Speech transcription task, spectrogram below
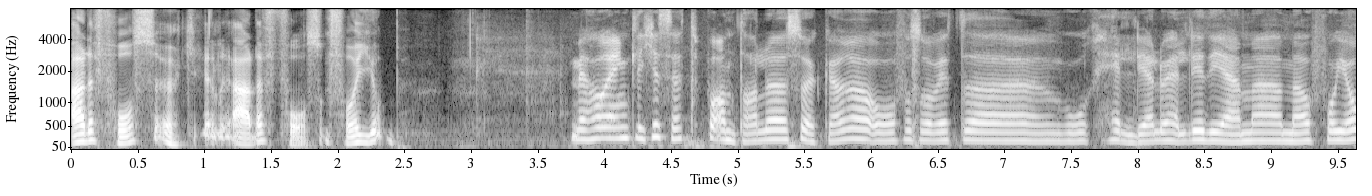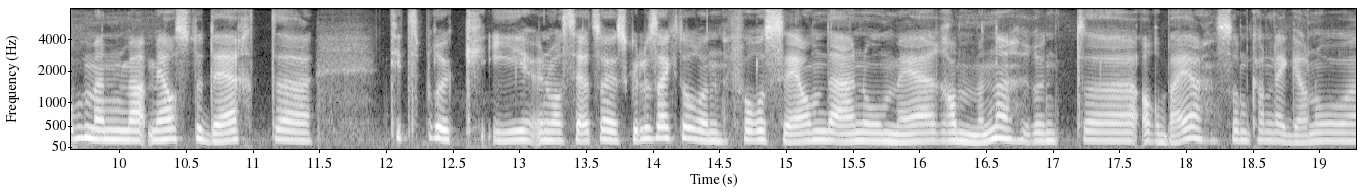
er det få søkere, eller er det få som får jobb? Vi har egentlig ikke sett på antallet søkere og for så vidt uh, hvor heldige eller uheldige de er med, med å få jobb, men vi, vi har studert uh, tidsbruk i universitets- og høyskolesektoren for å se om det er noe med rammene rundt uh, arbeidet som kan legge noe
